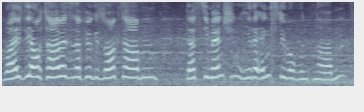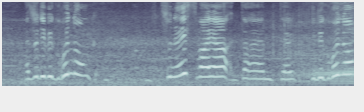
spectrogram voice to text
weil sie auch teilweise dafür gesorgt haben, dass die Menschen ihre Ängste überwunden haben. Also die Begründung, zunächst war ja der, die Begründung,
